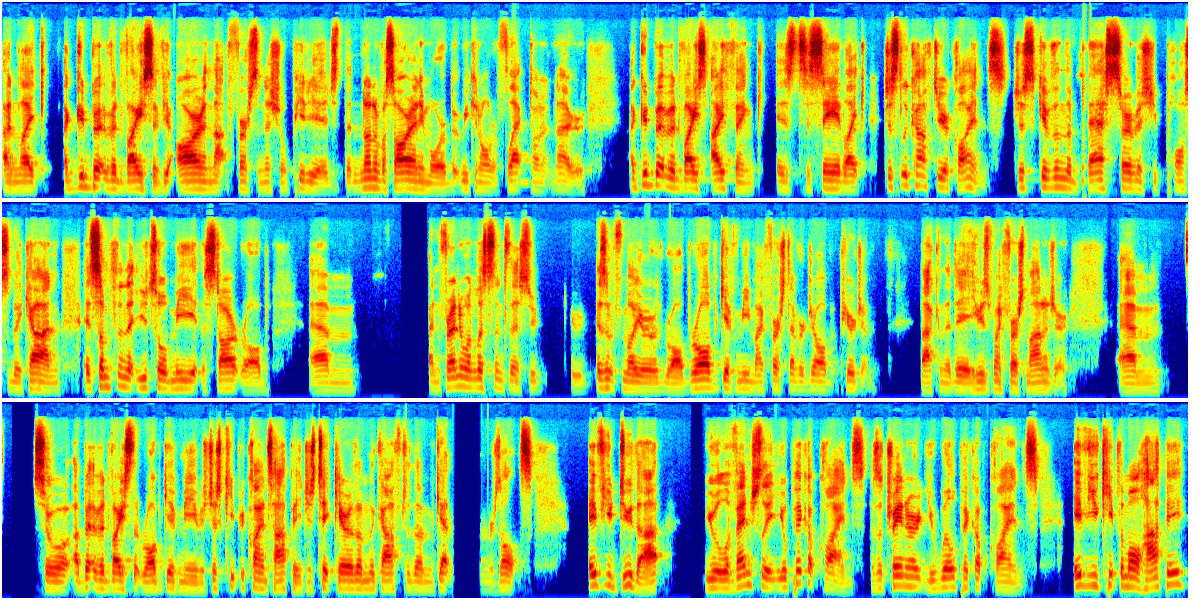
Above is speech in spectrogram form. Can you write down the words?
And like a good bit of advice if you are in that first initial period that none of us are anymore, but we can all reflect on it now. A good bit of advice, I think, is to say, like, just look after your clients. Just give them the best service you possibly can. It's something that you told me at the start, Rob. Um, and for anyone listening to this who, who isn't familiar with Rob, Rob gave me my first ever job at Pure Gym back in the day. He was my first manager. Um, so a bit of advice that Rob gave me was just keep your clients happy, just take care of them, look after them, get results. If you do that, you will eventually you'll pick up clients. As a trainer, you will pick up clients. If you keep them all happy,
